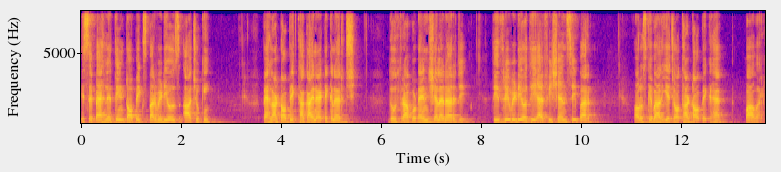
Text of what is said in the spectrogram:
इससे पहले तीन टॉपिक्स पर वीडियोस आ चुकी। पहला टॉपिक था काइनेटिक एनर्जी दूसरा पोटेंशियल एनर्जी तीसरी वीडियो थी एफिशिएंसी पर, और उसके बाद ये चौथा टॉपिक है पावर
